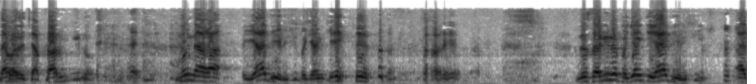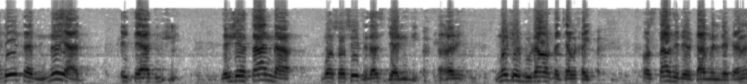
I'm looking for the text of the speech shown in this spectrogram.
دا وایي چې خپل وګینو موږ نه یاد یې چې په جنگ کې د سړی نه په جنگ کې یاد یې شي ا دې ته نه یاد اتحاد شي د شیطان د وسوسې په داس جاری دي غری مجر بوډا ورته چل خی استاد ډیر کامل دی کنه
